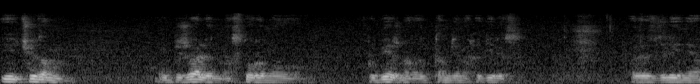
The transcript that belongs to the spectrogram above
и чудом убежали на сторону Рубежного, там, где находились подразделения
